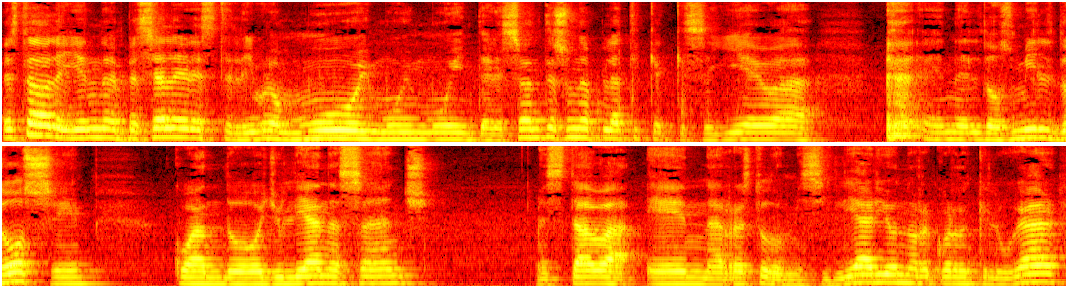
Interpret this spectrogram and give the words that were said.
He estado leyendo, empecé a leer este libro muy, muy, muy interesante. Es una plática que se lleva en el 2012, cuando Julian Assange estaba en arresto domiciliario, no recuerdo en qué lugar,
